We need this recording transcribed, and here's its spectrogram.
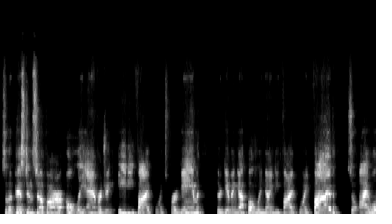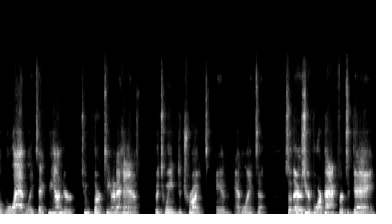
So the Pistons so far are only averaging 85 points per game. They're giving up only 95.5. So I will gladly take the under 213 and a half between Detroit and Atlanta. So there's your four pack for today.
